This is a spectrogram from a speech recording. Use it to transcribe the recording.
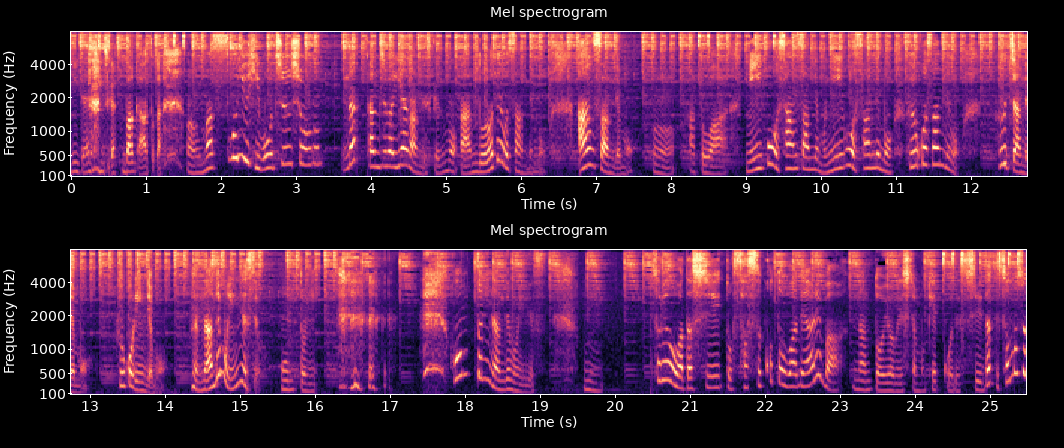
みたいな感じが、バカとか、うん、まあ、そういう誹謗中傷のな感じは嫌なんですけども、アンドロデオさんでも、アンさんでも、うん、あとは、2533でも、253でも、フーコさんでも、ふーちゃんでも、ふーこりんでも、何でもいいんですよ。本当に。本当に何でもいいです。うん。それを私と指す言葉であれば何とお呼びしても結構ですしだってそもそ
